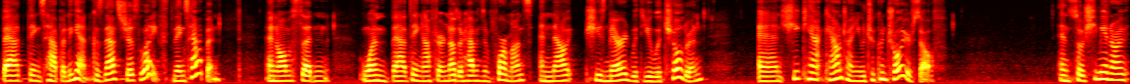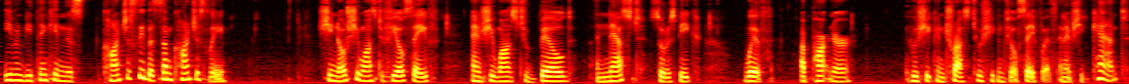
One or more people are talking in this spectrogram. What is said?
bad things happen again, because that's just life. Things happen. And all of a sudden, one bad thing after another happens in four months, and now she's married with you with children, and she can't count on you to control yourself. And so she may not even be thinking this consciously, but subconsciously, she knows she wants to feel safe and she wants to build a nest, so to speak, with a partner who she can trust, who she can feel safe with. And if she can't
